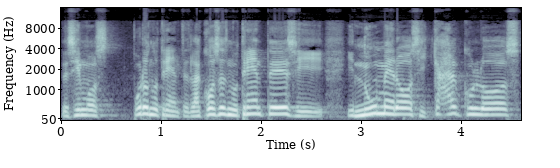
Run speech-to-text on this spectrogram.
Decimos puros nutrientes, la cosa es nutrientes y, y números y cálculos.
